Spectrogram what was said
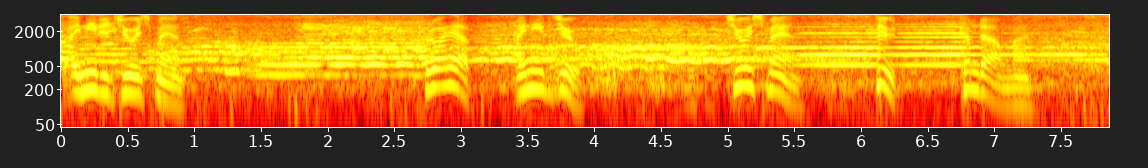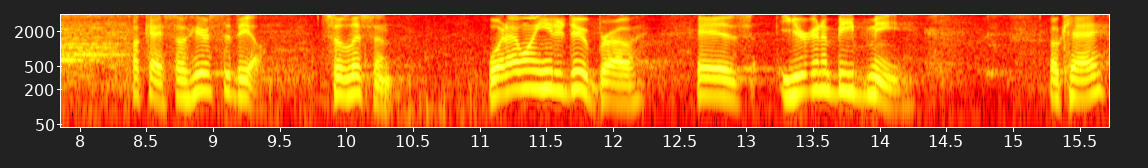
I need a Jewish man. Who do I have? I need a Jew. Jewish man. Dude, come down, man. Okay, so here's the deal. So listen, what I want you to do, bro, is you're gonna be me. Okay?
